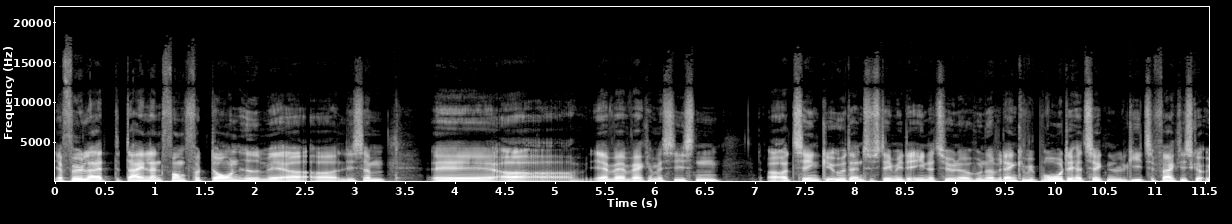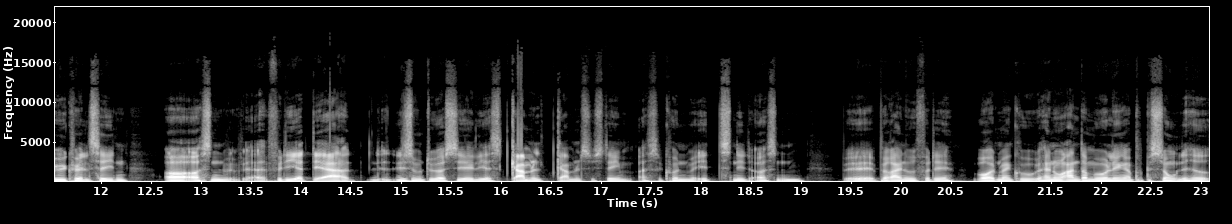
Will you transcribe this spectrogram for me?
jeg føler, at der er en eller anden form for dovenhed med at, og ligesom, øh, og, ja, hvad, hvad kan man sige, sådan, at, at tænke uddannelsessystemet i det 21. århundrede. Hvordan kan vi bruge det her teknologi til faktisk at øge kvaliteten? Og, og sådan, fordi at det er, ligesom du også siger, lige et gammelt, gammelt system, altså kun med et snit og sådan øh, beregnet ud for det, hvor at man kunne have nogle andre målinger på personlighed,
